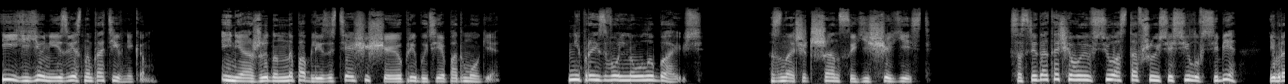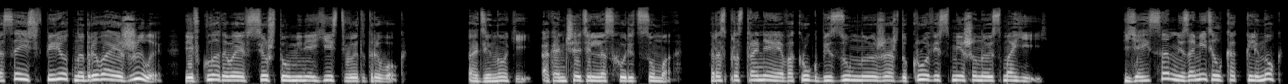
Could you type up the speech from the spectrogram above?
и ее неизвестным противником. И неожиданно поблизости ощущаю прибытие подмоги. Непроизвольно улыбаюсь. Значит, шансы еще есть. Сосредотачиваю всю оставшуюся силу в себе — и бросаясь вперед, надрывая жилы и вкладывая все, что у меня есть в этот рывок. Одинокий окончательно сходит с ума, распространяя вокруг безумную жажду крови, смешанную с моей. Я и сам не заметил, как клинок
